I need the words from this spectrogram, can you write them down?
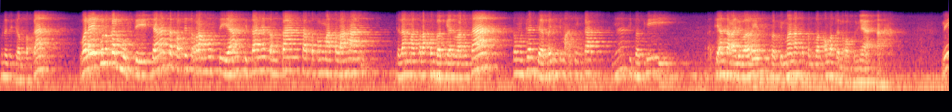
Kemudian dicontohkan, Walayakunu mufti, jangan seperti seorang mufti yang ditanya tentang satu permasalahan dalam masalah pembagian warisan, kemudian jawabannya cuma singkat, ya dibagi di antara ahli waris bagaimana ketentuan Allah dan Rasulnya. Nah, ini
